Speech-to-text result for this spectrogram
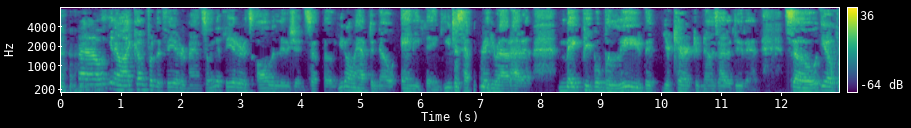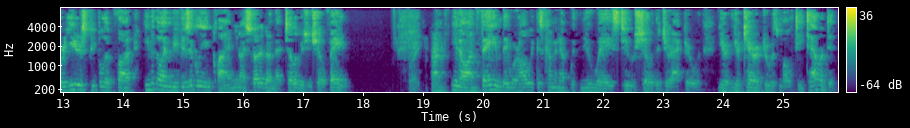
well, you know, I come from the theater, man. So in the theater, it's all illusion. So you don't have to know anything. You just have to figure out how to make people believe that your character knows how to do that. So, you know, for years people have thought, even though I'm musically inclined, you know, I started on that television show Fame. Right. You know, on Fame, they were always coming up with new ways to show that your actor, your your character was multi-talented.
